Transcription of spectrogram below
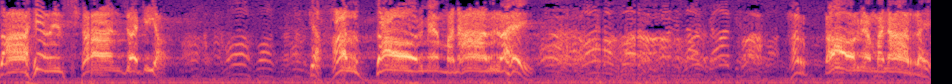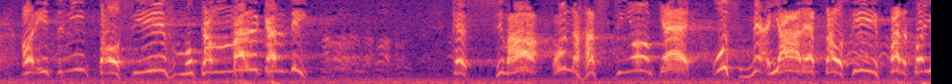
ज़ाहिर इस शान से किया कि हर दौर में मनार रहे। हर दौर में मनार रहे और इतनी तोसीफ मुकम्मल कर दी कि सिवा उन हस्तियों के उस मैार तौसीफ पर कोई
